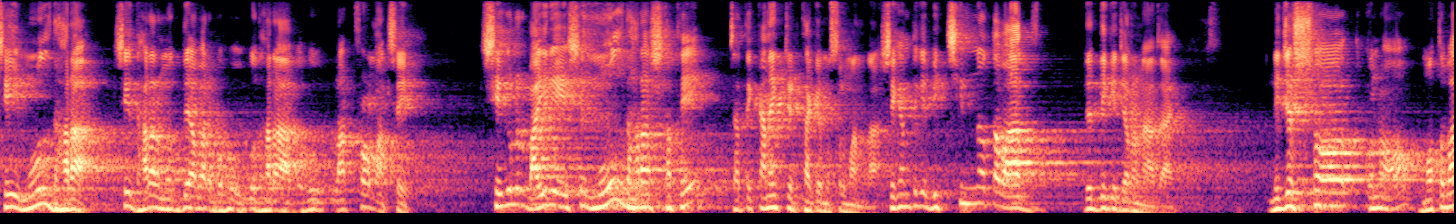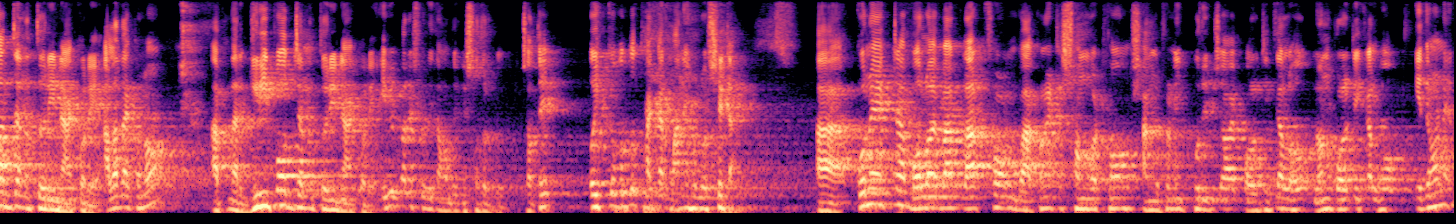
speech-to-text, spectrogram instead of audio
সেই মূল ধারা সেই ধারার মধ্যে আবার বহু উপধারা, বহু প্ল্যাটফর্ম আছে। সেগুলোর বাইরে এসে মূল ধারার সাথে যাতে কানেক্টেড থাকে মুসলমানরা, সেখান থেকে বিচ্ছিন্নতাবাদের দিকে যেন না যায়। নিজস্ব কোনো মতবাদ যেন তৈরি না করে, আলাদা কোনো আপনার গিরিপথ যেন তৈরি না করে, এ ব্যাপারে শরীর আমাদেরকে সতর্ক যাতে ঐক্যবদ্ধ থাকার মানে হলো সেটা। কোনো একটা বলয় বা প্ল্যাটফর্ম বা কোনো একটা সংগঠন, সাংগঠনিক পরিচয় পলিটিক্যাল হোক নন পলিটিক্যাল হোক, এ ধরনের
